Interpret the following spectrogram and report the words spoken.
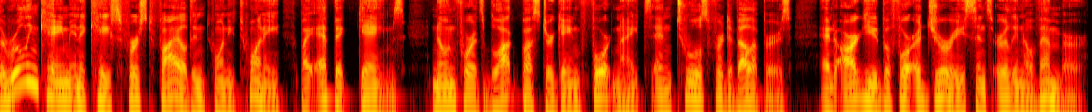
The ruling came in a case first filed in 2020 by Epic Games, known for its blockbuster game Fortnite and tools for developers, and argued before a jury since early November.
